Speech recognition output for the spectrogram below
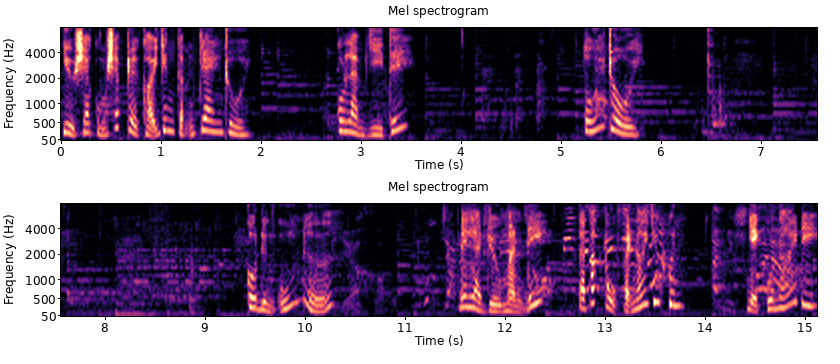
Dù sao cũng sắp rời khỏi dân cẩm trang rồi. Cô làm gì thế? Tối rồi. Cô đừng uống nữa. Đây là rượu mạnh đấy. Ta bắt buộc phải nói với huynh. Vậy cô nói đi.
